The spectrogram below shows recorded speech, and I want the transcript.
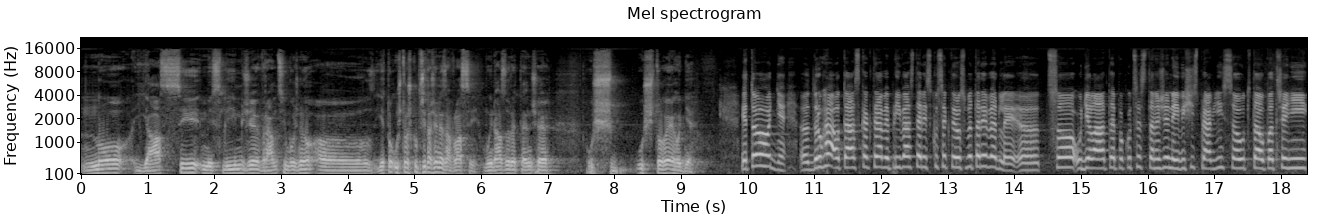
No, já si myslím, že v rámci možného, je to už trošku přitažené za vlasy. Můj názor je ten, že už, už toho je hodně. Je to hodně. Eh, druhá otázka, která vyplývá z té diskuse, kterou jsme tady vedli. Eh, co uděláte, pokud se stane, že nejvyšší správní soud ta opatření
